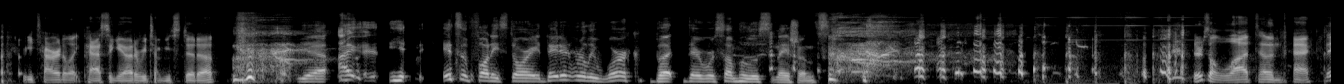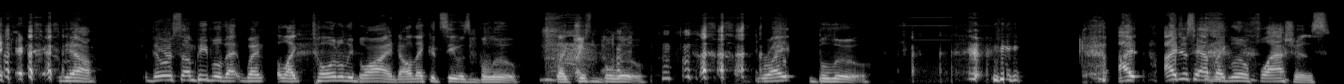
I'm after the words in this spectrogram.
are you tired of like passing out every time you stood up? yeah, I. it's a funny story. They didn't really work, but there were some hallucinations. There's a lot to unpack there. yeah. There were some people that went like totally blind. All they could see was blue. Like just blue. Bright blue. I I just had like little flashes,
